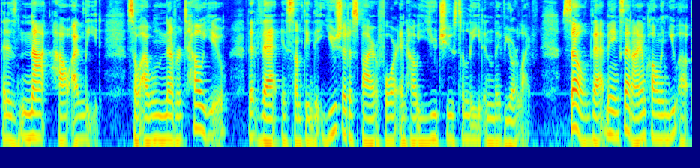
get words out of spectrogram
That is not how I lead. So I will never tell you that that is something that you should aspire for and how you choose to lead and live your life. So, that being said, I am calling you up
